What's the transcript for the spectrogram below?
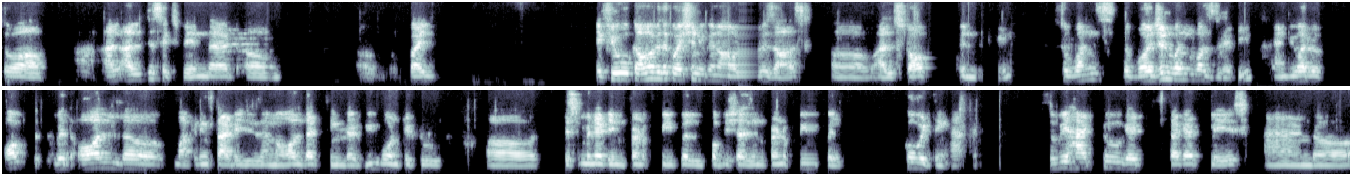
So uh, I'll, I'll just explain that um, uh, while if you come up with a question, you can always ask. Uh, I'll stop in between. So once the version one was ready and you are with all the marketing strategies and all that thing that we wanted to uh, disseminate in front of people, publish as in front of people, COVID thing happened. So we had to get stuck at place and uh,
